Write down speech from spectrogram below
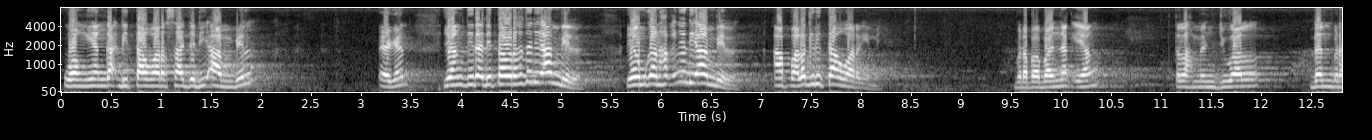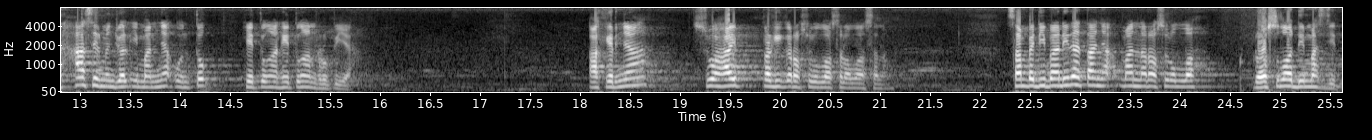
uang yang nggak ditawar saja diambil, ya kan? Yang tidak ditawar saja diambil, yang bukan haknya diambil, apalagi ditawar ini. Berapa banyak yang telah menjual dan berhasil menjual imannya untuk hitungan-hitungan rupiah. Akhirnya Suhaib pergi ke Rasulullah SAW. Sampai di Madinah tanya mana Rasulullah? Rasulullah di masjid.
